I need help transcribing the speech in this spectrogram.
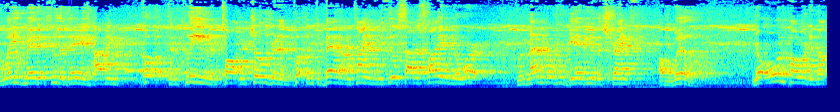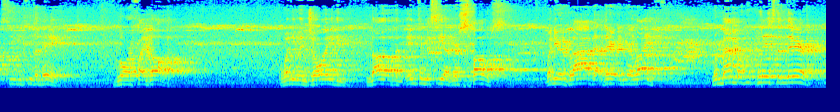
And when you've made it through the day, having cooked and cleaned and taught your children and put them to bed on time, and you feel satisfied in your work, remember who gave you the strength of will. Your own power did not see you through the day. Glorify God. When you enjoy the love and intimacy of your spouse, when you're glad that they're in your life, remember who placed them there.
